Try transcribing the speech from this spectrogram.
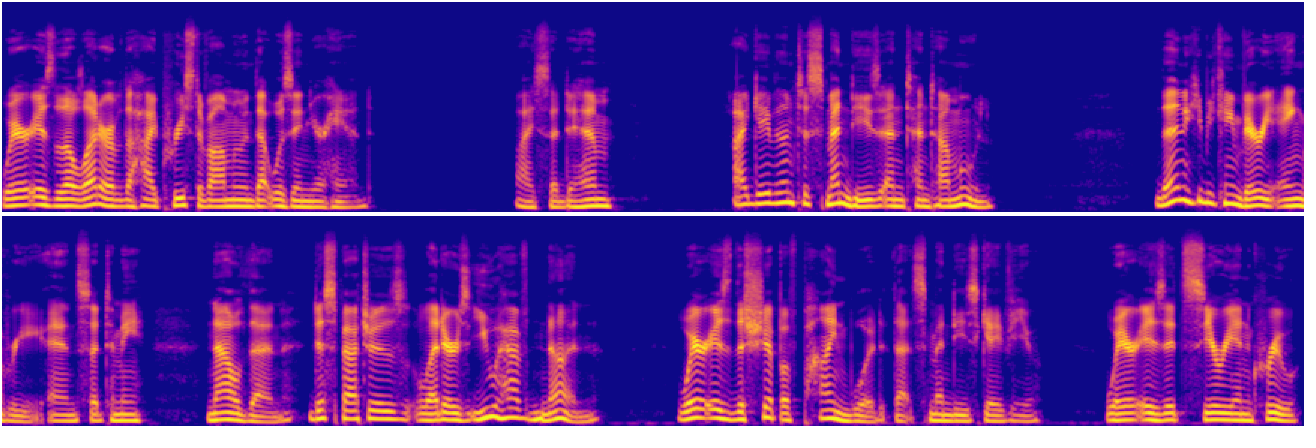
Where is the letter of the high priest of Amun that was in your hand? I said to him, I gave them to Smendes and Tentamun. Then he became very angry and said to me, now then, dispatches, letters, you have none. Where is the ship of pine wood that Smendes gave you? Where is its Syrian crew?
